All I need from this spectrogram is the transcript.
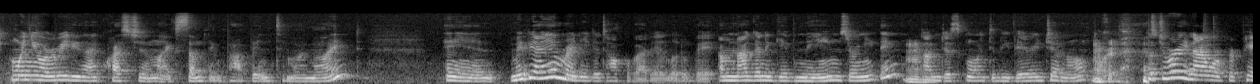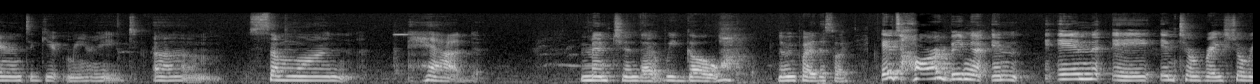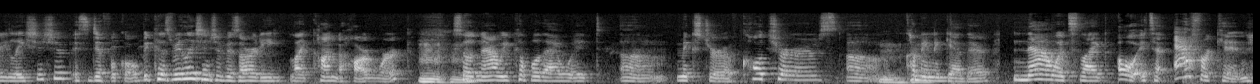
when you were reading that question, like something popped into my mind. And maybe I am ready to talk about it a little bit. I'm not going to give names or anything. I'm just going to be very general. Okay. As Jory and I were preparing to get married, um, someone had mentioned that we go. Let me put it this way: it's hard being a, in in a interracial relationship. It's difficult because relationship is already like kind of hard work. So now we couple that with um, mixture of cultures um, coming together. Now it's like, oh, it's an African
